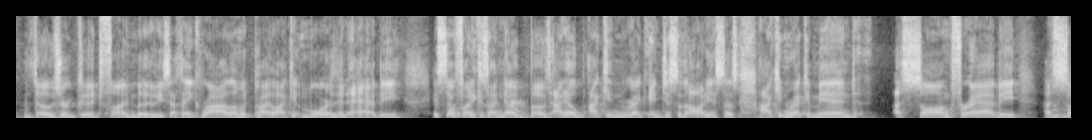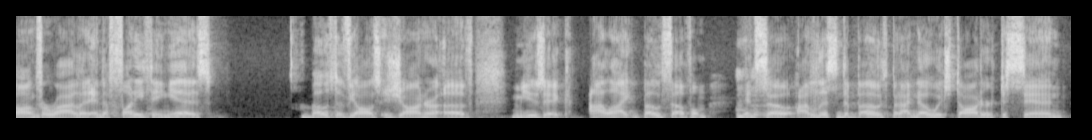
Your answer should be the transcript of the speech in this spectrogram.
Those are good, fun movies. I think Rylan would probably like it more than Abby. It's so funny because I know both. I know I can, rec- and just so the audience knows, I can recommend a song for Abby, a song mm-hmm. for Rylan. And the funny thing is, both of y'all's genre of music, I like both of them. And mm-hmm. so I listen to both, but I know which daughter to send,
